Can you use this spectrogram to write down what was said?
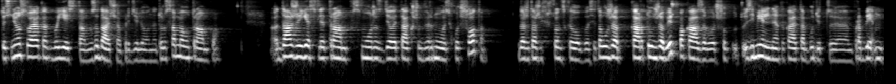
То есть у него своя, как бы, есть там задача определенная. То же самое у Трампа. Даже если Трамп сможет сделать так, чтобы вернулось хоть что-то, даже даже Херсонская область, это уже карты уже, видишь, показывают, что земельная какая-то будет э, проблема,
